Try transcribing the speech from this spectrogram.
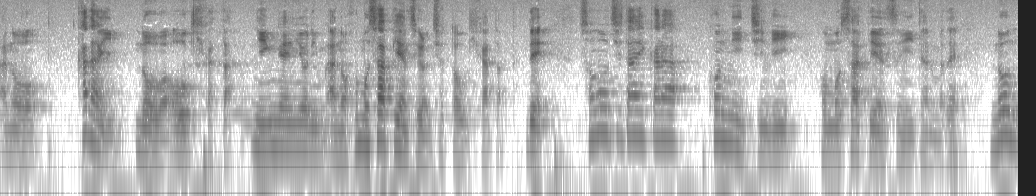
あのかなり脳は大きかった。人間よりあのホモ・サピエンスよりちょっと大きかった。でその時代から今日にホモ・サピエンスに至るまで脳の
